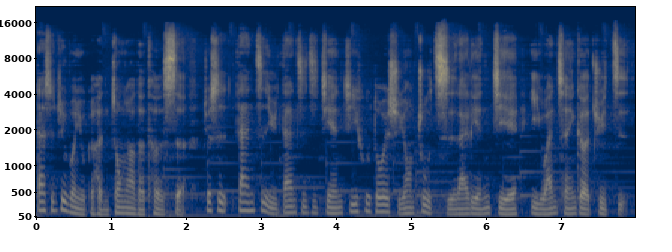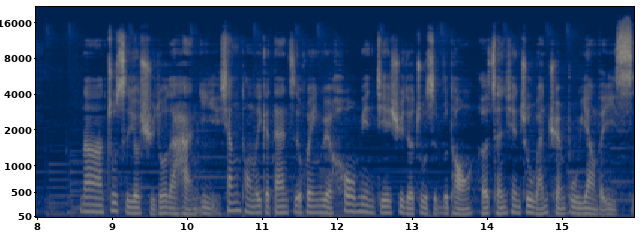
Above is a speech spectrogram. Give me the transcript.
但是日文有个很重要的特色，就是单字与单字之间几乎都会使用助词来连接，以完成一个句子。那助词有许多的含义，相同的一个单字会因为后面接续的助词不同而呈现出完全不一样的意思。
